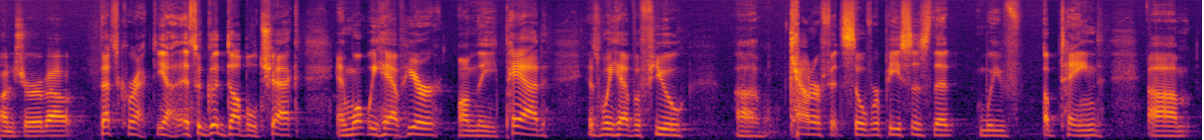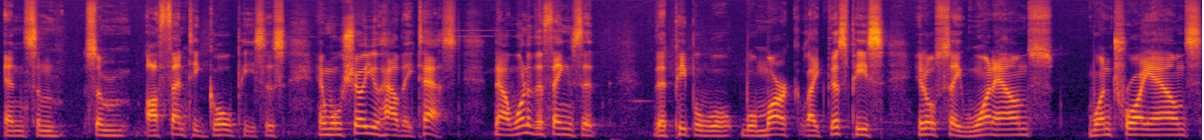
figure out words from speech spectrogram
unsure about? That's correct. Yeah, it's a good double check. And what we have here on the pad is we have a few uh, counterfeit silver pieces that we've obtained um, and some some authentic gold pieces, and we'll show you how they test. Now, one of the things that that people will will mark like this piece, it'll say one ounce, one troy ounce,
